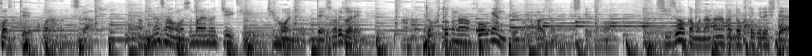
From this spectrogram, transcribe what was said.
講座というコーナーなんですが、まあ、皆さんお住まいの地域地方によってそれぞれ独特な方言というのがあると思うんですけれども静岡もなかなか独特でして、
